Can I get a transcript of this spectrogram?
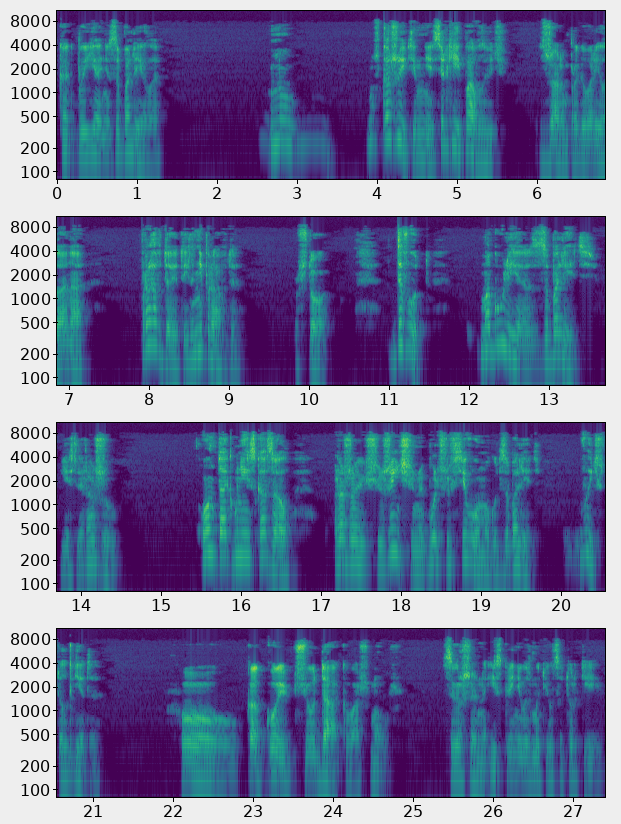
как бы я не заболела. Ну, ну скажите мне, Сергей Павлович, с жаром проговорила она, правда это или неправда? Что? Да вот, могу ли я заболеть, если рожу? Он так мне и сказал. Рожающие женщины больше всего могут заболеть. Вычитал где-то. Фу, какой чудак ваш муж! Совершенно искренне возмутился Туркеев.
